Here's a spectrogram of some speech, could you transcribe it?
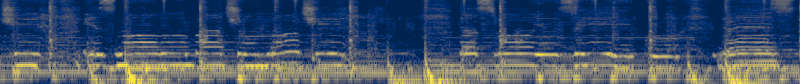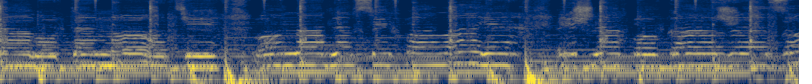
очі і знову бачу ночі та свою зірку десь там у темноті. Вона для всіх палає і шлях покаже золотим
